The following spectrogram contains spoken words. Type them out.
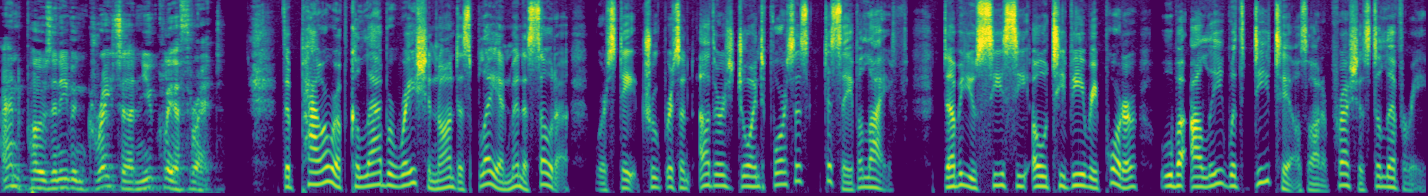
and pose an even greater nuclear threat. The power of collaboration on display in Minnesota, where state troopers and others joined forces to save a life. WCCO TV reporter Ubah Ali with details on a precious delivery.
